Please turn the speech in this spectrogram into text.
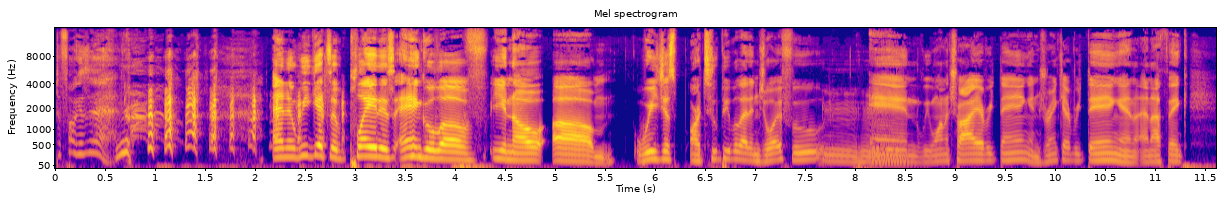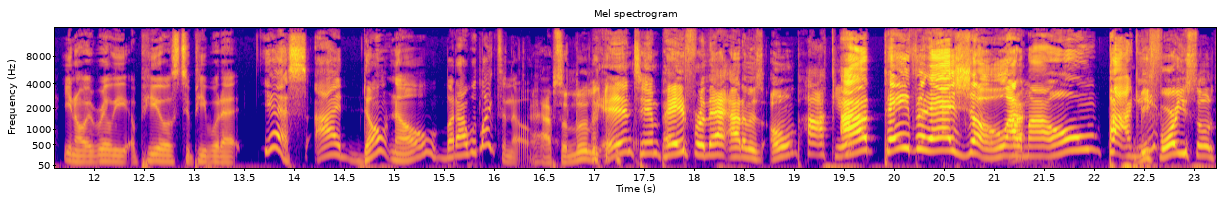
the fuck is that?" and then we get to play this angle of you know, um, we just are two people that enjoy food Mhm. and we want to try everything and drink everything, and and I think you know it really appeals to people that. Yes, I don't know, but I would like to know. Absolutely. And Tim paid for that out of his own pocket I paid for that show out of my own pocket. before you sold it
